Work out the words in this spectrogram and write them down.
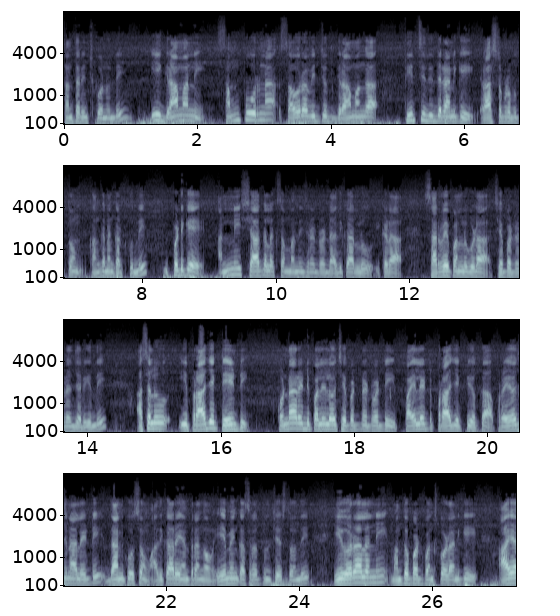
సంతరించుకోనుంది. ఈ గ్రామాన్ని సంపూర్ణ సౌర విద్యుత్ గ్రామంగా తీర్చిదిద్దడానికి రాష్ట్ర ప్రభుత్వం కంకణం కట్టుకుంది. ఇప్పటికే అన్ని శాఖలకు సంబంధించినటువంటి అధికారులు ఇక్కడ సర్వే పనులు కూడా చేపట్టడం జరిగింది. అసలు ఈ ప్రాజెక్ట్ ఏంటి? కొండారెడ్డిపల్లిలో చేపట్టినటువంటి పైలట్ ప్రాజెక్టు యొక్క ప్రయోజనాలేంటి? దానికోసం అధికార యంత్రాంగం ఏమేం కసరత్తులు చేస్తోంది? ఈ వివరాలన్నీ మనతో పాటు పంచుకోవడానికి ఆయా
